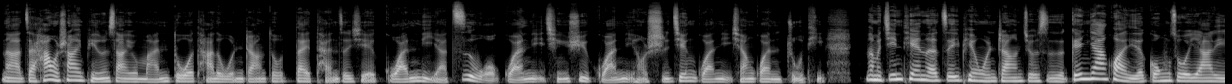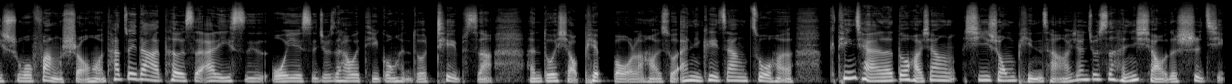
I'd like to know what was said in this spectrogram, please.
那在哈佛商业评论上有蛮多他的文章，都在谈这些管理啊、自我管理、情绪管理和时间管理相关的主题。那么今天呢，这一篇文章就是跟压垮你的工作压力说放手哈。它最大的特色，爱丽丝·博耶斯就是他会提供很多 tips 啊，很多小 people 了。哈，说哎，你可以这样做哈，听起来呢都好像稀松平常，好像就是很小的事情，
